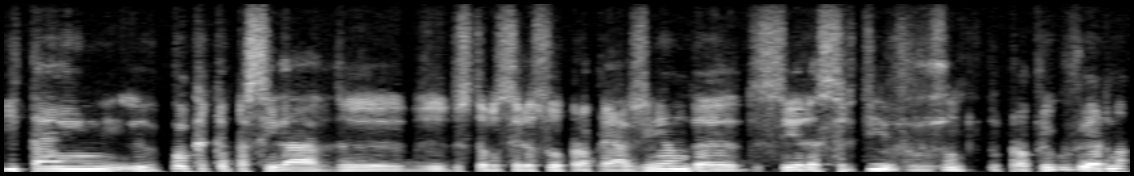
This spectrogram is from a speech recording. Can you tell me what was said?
e tem eh, pouca capacidade de, de, estabelecer a sua própria agenda, de ser assertivo junto do próprio governo,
